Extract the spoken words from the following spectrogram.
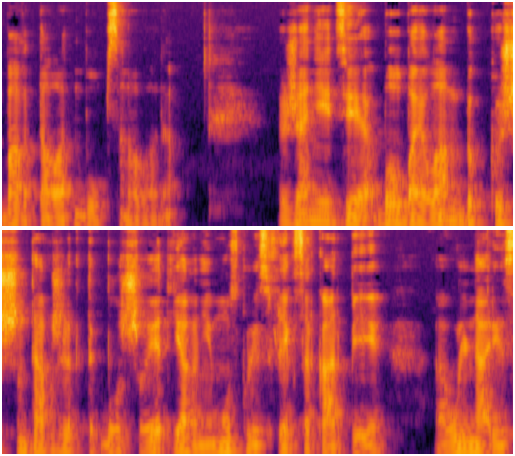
бағытталатын болып саналады. Және де бұл байлам бүкіш шынтақ жіліктік бұлшықет яғни мускулис флексор карпи ульнарис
